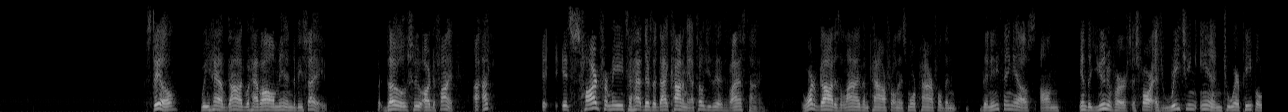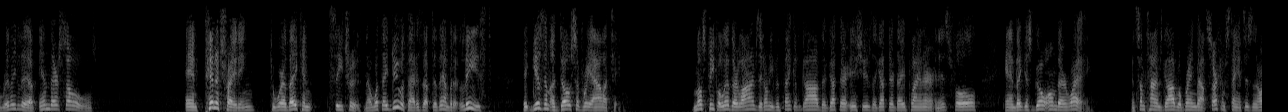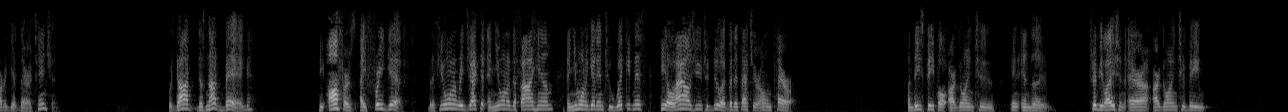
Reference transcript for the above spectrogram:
Still, we have God would have all men to be saved. But those who are defiant, I, I, it, it's hard for me to have. There's a dichotomy. I told you this last time. The Word of God is alive and powerful, and it's more powerful than than anything else on in the universe as far as reaching in to where people really live in their souls and penetrating to where they can see truth. Now, what they do with that is up to them, but at least it gives them a dose of reality. Most people live their lives, they don't even think of God. They've got their issues, they've got their day planner, and it's full and they just go on their way. And sometimes God will bring about circumstances in order to get their attention. But God does not beg, He offers a free gift. But if you want to reject it and you want to defy Him and you want to get into wickedness, He allows you to do it, but it's at your own peril. And these people are going to, in, in the tribulation era, are going to be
